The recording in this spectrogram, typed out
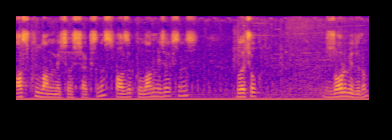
az kullanmaya çalışacaksınız. Fazla kullanmayacaksınız. Bu da çok zor bir durum.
